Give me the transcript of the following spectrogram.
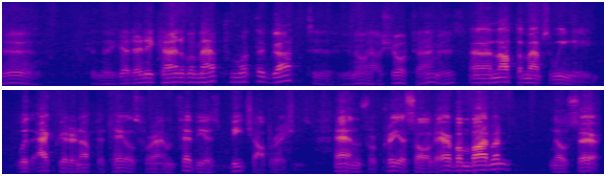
Yeah. Can they get any kind of a map from what they've got? Uh, you know how short time is. Uh, not the maps we need, with accurate enough details for amphibious beach operations. And for pre-assault air bombardment? No, sir.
